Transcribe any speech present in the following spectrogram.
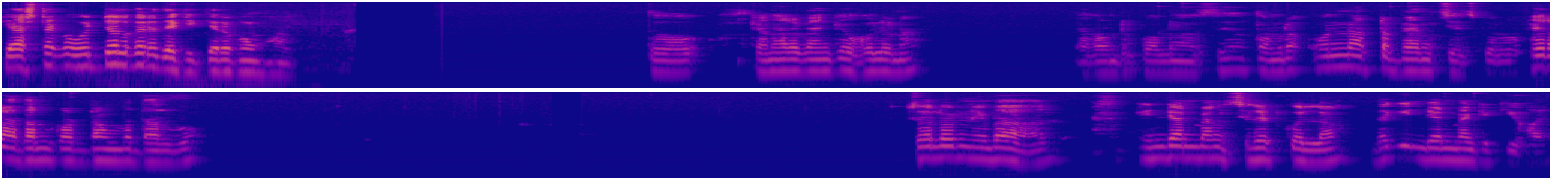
ক্যাশটাকে উইথড্রল করে দেখি কীরকম হয়। তো কানাড়া ব্যাংকে হলো না। অ্যাকাউন্টের প্রবলেম আছে তো আমরা অন্য একটা ব্যাংক চেঞ্জ করব ফের আধার কার্ড নাম্বার ঢালবো। চলুন এবার ইন্ডিয়ান ব্যাংক সিলেক্ট করলাম। দেখি ইন্ডিয়ান ব্যাংকে কি হয়।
